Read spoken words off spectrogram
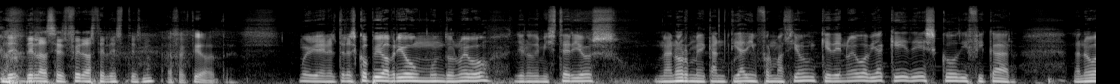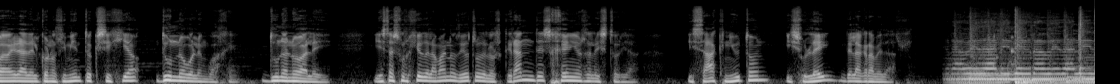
de, las esferas celestes, ¿no? Efectivamente. Muy bien, el telescopio abrió un mundo nuevo, lleno de misterios, una enorme cantidad de información que de nuevo había que descodificar. La nueva era del conocimiento exigía de un nuevo lenguaje, de una nueva ley, y esta surgió de la mano de otro de los grandes genios de la historia, Isaac Newton y su ley de la gravedad. Gravedad, ley de gravedad, ley de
